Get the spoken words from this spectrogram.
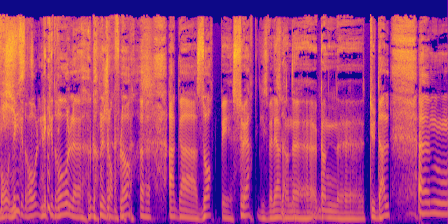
bon, neket drôl, neket drôl gant Jean-Flor hag a zort pe suert giz veler gant, gant tudal. Um,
